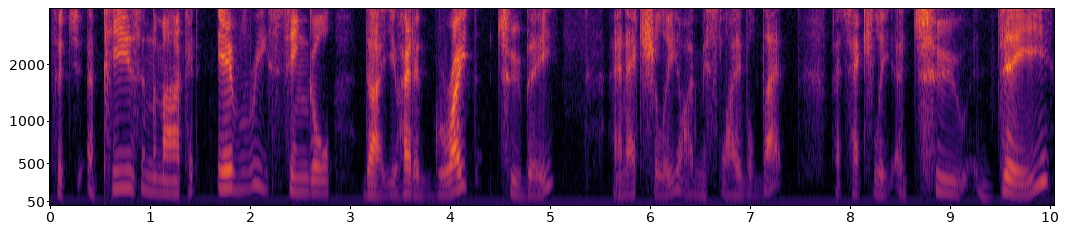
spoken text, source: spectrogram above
that appears in the market every single day. You had a great 2b and actually I mislabeled that. That's actually a 2d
